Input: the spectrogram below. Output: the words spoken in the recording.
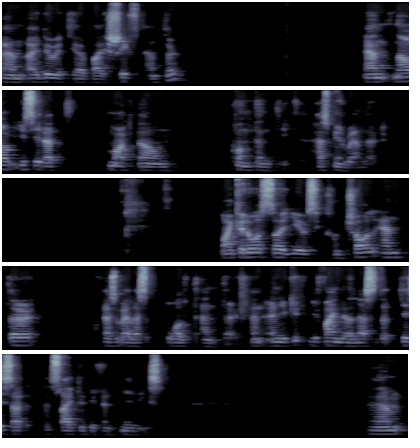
And I do it here by shift enter. And now you see that markdown content has been rendered. One could also use control enter as well as alt enter. And, and you, can, you find the lesson that these are slightly different meanings. Um,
